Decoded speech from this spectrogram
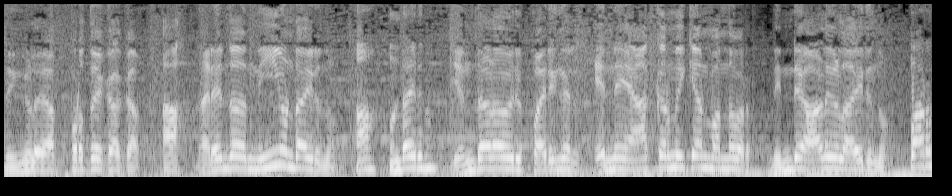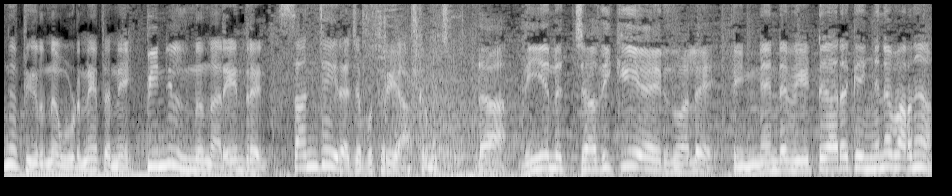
നിങ്ങളെ അപ്പുറത്തേക്കാക്കാം. ആ നരേന്ദ്ര നീ ഉണ്ടായിരുന്നു? ആ ഉണ്ടായിരുന്നു. എന്താടാ ഒരു പരുങ്ങൽ? എന്നെ ആക്രമിക്കാൻ വന്നവർ നിന്റെ ആളുകളായിരുന്നു. പറഞ്ഞു തീർന്ന ഉടനെ തന്നെ പിന്നിൽ നിന്ന് നരേന്ദ്രൻ സഞ്ജയ് രജപുത്രയെ ആക്രമിച്ചു. ഡാ നീ എന്നെ ചതിക്കുകയായിരുന്നു അല്ലേ? പിന്നെ എന്റെ വീട്ടുകാരൊക്കെ ഇങ്ങനെ പറഞ്ഞ?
